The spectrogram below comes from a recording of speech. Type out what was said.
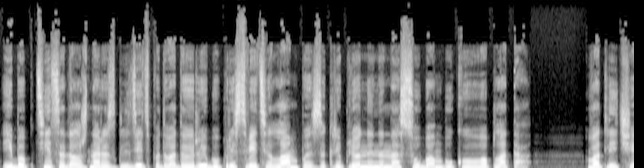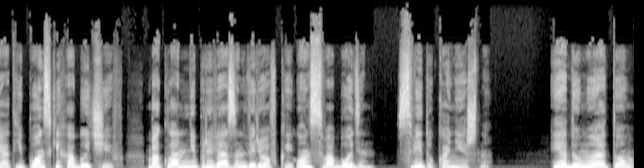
ибо птица должна разглядеть под водой рыбу при свете лампы, закрепленной на носу бамбукового плота. В отличие от японских обычаев, баклан не привязан веревкой, он свободен, с виду, конечно. Я думаю о том,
